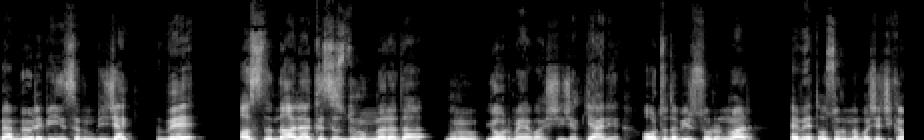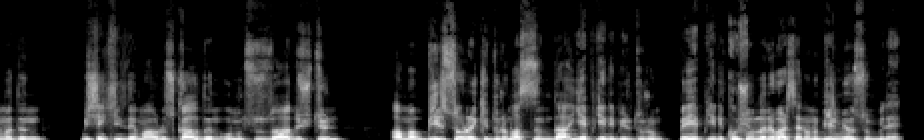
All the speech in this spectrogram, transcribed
Ben böyle bir insanım diyecek ve aslında alakasız durumlara da bunu yormaya başlayacak. Yani ortada bir sorun var. Evet o sorunla başa çıkamadın. Bir şekilde maruz kaldın, umutsuzluğa düştün ama bir sonraki durum aslında yepyeni bir durum ve yepyeni koşulları var. Sen onu bilmiyorsun bile.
